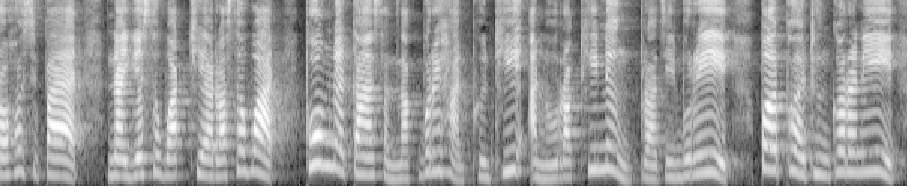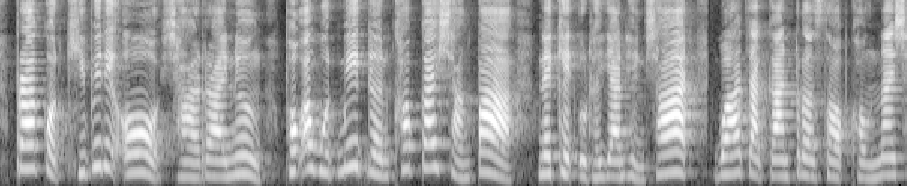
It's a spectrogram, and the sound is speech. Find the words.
2568 นายยศวัตรเทียรสวัสดิ์ผู้อำนวยการสำนักบริหารพื้นที่อนุรักษ์ที่ 1 ปราจีนบุรี เปิดเผยถึงกรณี ปรากฏคลิปวิดีโอ ชายรายหนึ่ง พกอาวุธมีดเดินเข้าใกล้ช้างป่า ในเขตอุทยานแห่งชาติ ว่าจากการตรวจสอบของนายช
